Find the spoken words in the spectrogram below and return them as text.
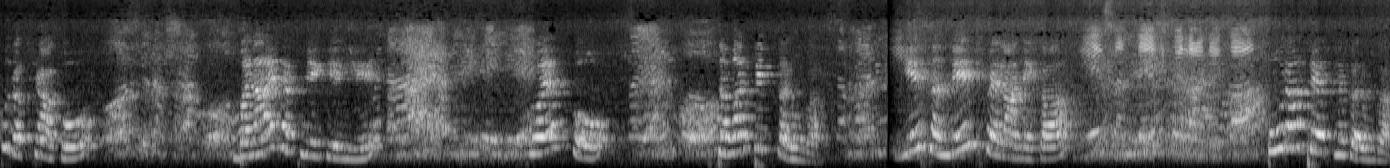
सुरक्षा को बनाए रखने के लिए स्वयं को समर्पित करूँगा। ये संदेश फैलाने का पूरा प्रयत्न करूँगा।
